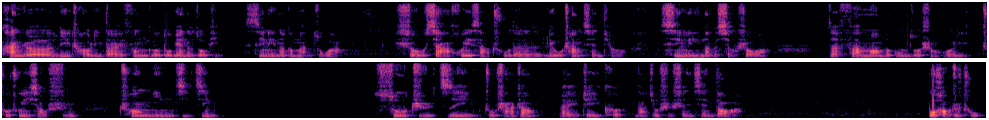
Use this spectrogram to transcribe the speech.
看着历朝历代风格多变的作品，心里那个满足啊！手下挥洒出的流畅线条，心里那个享受啊！在繁忙的工作生活里，抽出一小时，窗明几净，素纸紫影朱砂章，哎，这一刻那就是神仙道啊！不好之处，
